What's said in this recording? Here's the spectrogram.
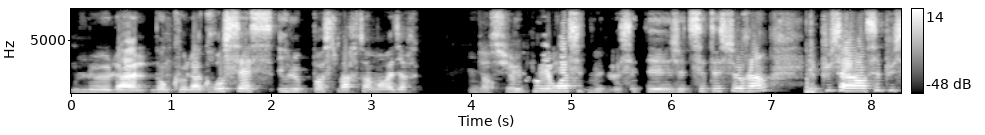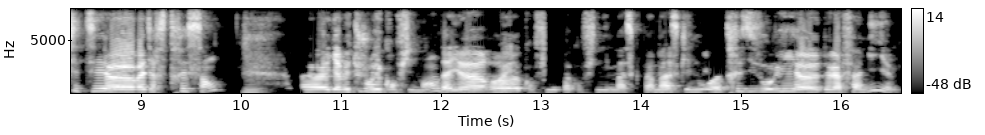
le, la, donc, la grossesse et le post-mortem, on va dire, Bien sûr. Les premiers mois, mm. c'était, c'était, serein. Et plus ça avançait, plus c'était, on va dire, stressant. Mm. Euh, il y avait toujours les confinements d'ailleurs, euh, confiné, pas confiné, masque, pas masque, et nous euh, très isolés de la famille.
